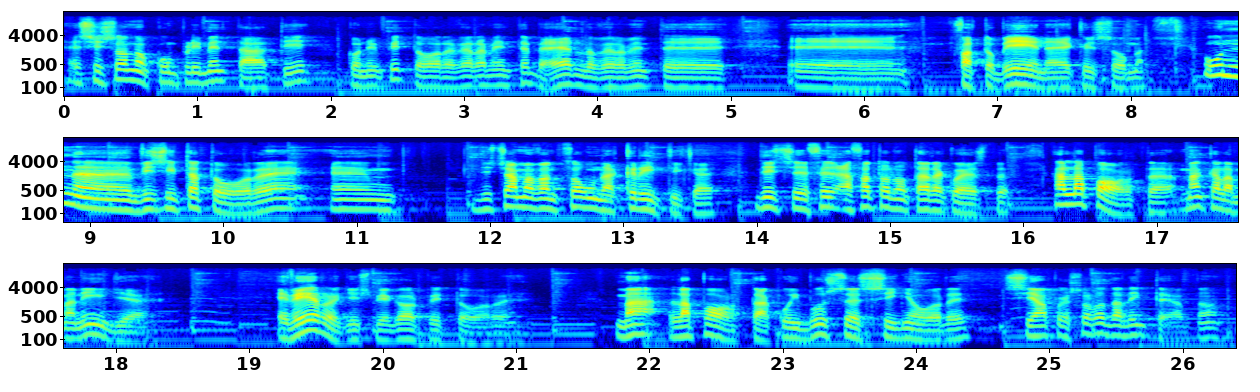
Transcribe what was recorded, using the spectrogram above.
e si sono complimentati con il pittore, veramente bello, veramente eh, fatto bene, ecco, insomma. Un eh, visitatore, ehm, diciamo, avanzò una critica, dice, ha fatto notare questo, alla porta manca la maniglia. È vero, gli spiegò il pittore, ma la porta a cui bussa il Signore si apre solo dall'interno.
